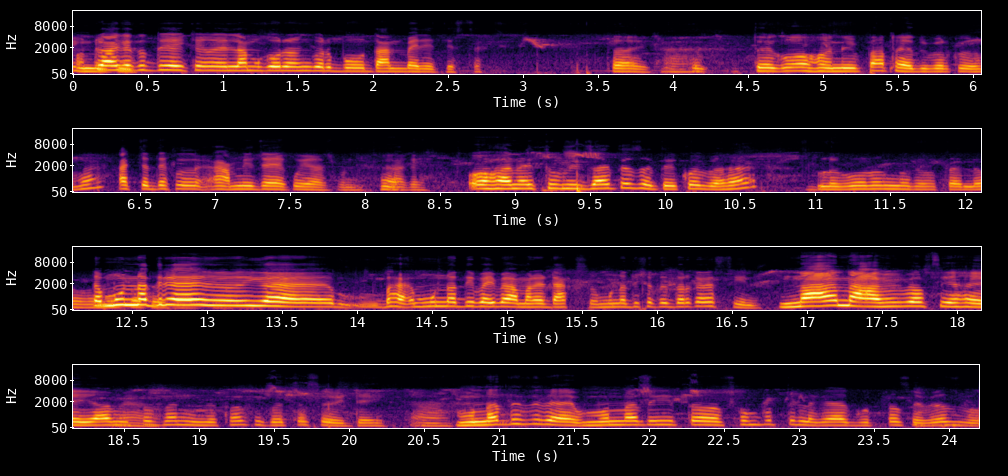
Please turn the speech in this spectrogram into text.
একটু আগে তো দেখে এলাম গৌরঙ্গর বউ দান বেরিয়েছে তাই তো ওখানে পাঠাই দিবার কই হ্যাঁ? আচ্ছা দেখলে আমি যাই কই আসব না আগে। ওখানে তুমি যাইতে যাইতে কইবা হ্যাঁ? মুন্নাদি ভাইবা আমারে ডাকছো মুন্নাদির সাথে দরকার আছে না না আমি ভাবছি হ্যাঁ আমি তো জানি না থাকি করতেছে ওইটাই। হ্যাঁ। মুন্না রে মুন্না তো সম্পত্তি লেগে ঘুরতেছে বেসবো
